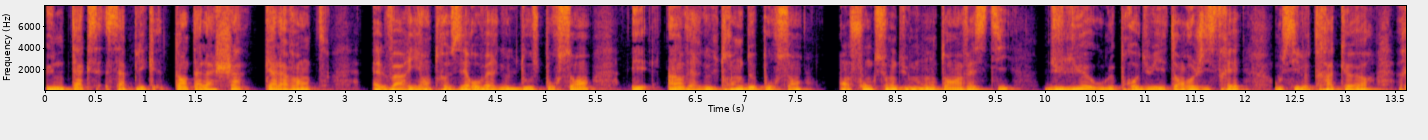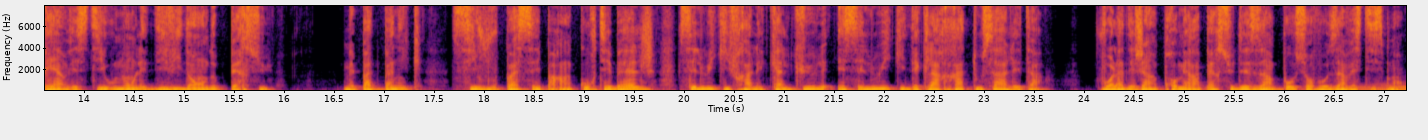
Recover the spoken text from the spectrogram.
une taxe s'applique tant à l'achat qu'à la vente. Elle varie entre 0,12% et 1,32% en fonction du montant investi, du lieu où le produit est enregistré ou si le tracker réinvestit ou non les dividendes perçus. Mais pas de panique. Si vous passez par un courtier belge, c'est lui qui fera les calculs et c'est lui qui déclarera tout ça à l'État. Voilà déjà un premier aperçu des impôts sur vos investissements.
